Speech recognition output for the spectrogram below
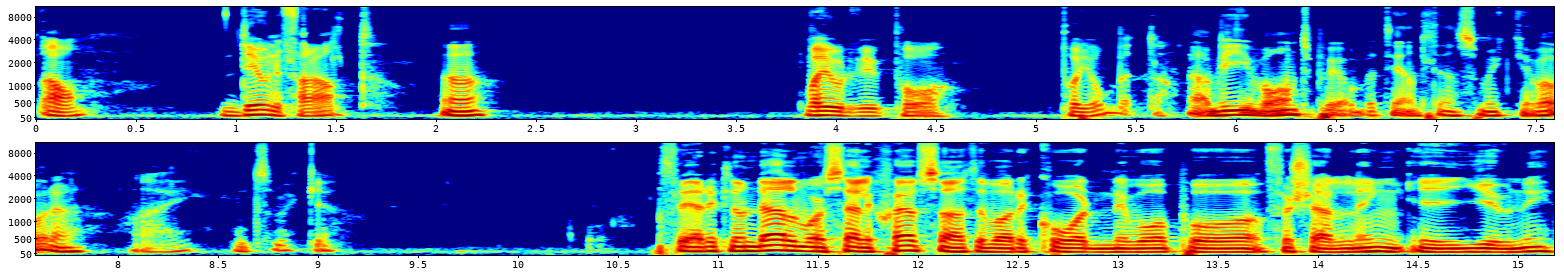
Ja, det är ungefär allt. Ja. Vad gjorde vi på, på jobbet då? Ja, vi var inte på jobbet egentligen så mycket, var det? Nej, inte så mycket. Fredrik Lundell, vår säljchef, sa att det var rekordnivå på försäljning i juni.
